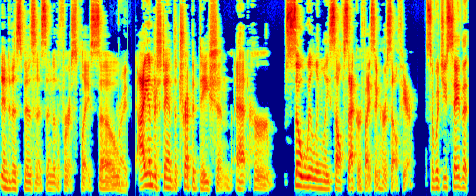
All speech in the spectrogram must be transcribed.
into this business into the first place. So Right. I understand the trepidation at her so willingly self-sacrificing herself here. So would you say that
